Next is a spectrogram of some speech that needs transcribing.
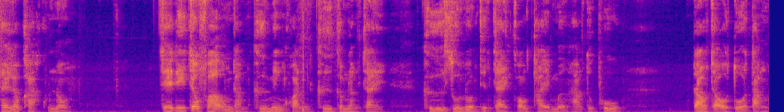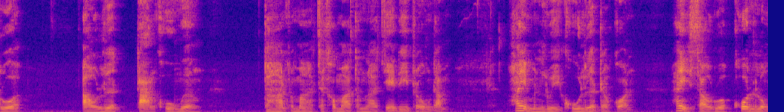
ใช่แล้วค่ะ คุณนง เจดีเจ้าฟ้าองค์ดำคือมิ่งขวัญคือกำลังใจ คือศูนย์รวมจิตใจของไทยเมืองห่างทุกผู้ เราจะเอาตัวต่างรั้ว เอาเลือดต่างคูเมือง ทหารพม่าจะเข้ามาทำลายเจดีพระองค์ดำให้มันลุยคูเลือดเราก่อน ให้เสารั้วโค่นลง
